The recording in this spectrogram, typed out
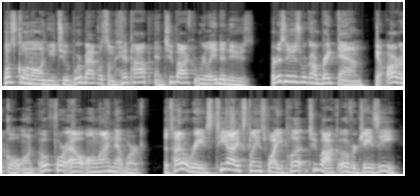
What's going on, YouTube? We're back with some hip hop and Tupac related news. For this news, we're going to break down an article on O4L Online Network. The title reads T.I. explains why he put Tupac over Jay Z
